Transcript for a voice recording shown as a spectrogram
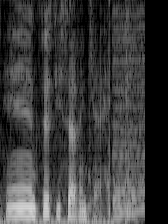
And 57k.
